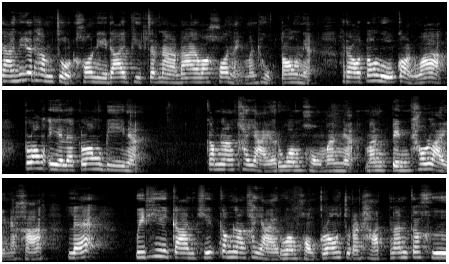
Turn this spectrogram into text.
การที่จะทำโจทย์ข้อนี้ได้พิจารณาได้ว่าข้อไหนมันถูกต้องเนี่ย เราต้องรู้ก่อนว่ากล้อง A และกล้อง B เนี่ยกำลังขยายรวมของมันเนี่ยมันเป็นเท่าไหร่นะคะ และวิธีการคิดกำลังขยายรวมของกล้องจุลทรรศน์นั่นก็คือ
